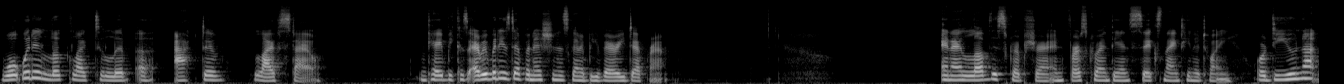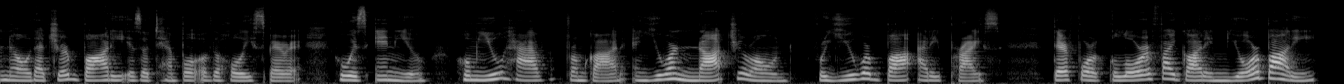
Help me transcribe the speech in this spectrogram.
what would it look like to live an active lifestyle? Okay, because everybody's definition is going to be very different. And I love the scripture in 1 Corinthians 6 19 to 20. Or do you not know that your body is a temple of the Holy Spirit who is in you, whom you have from God, and you are not your own, for you were bought at a price? Therefore, glorify God in your body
